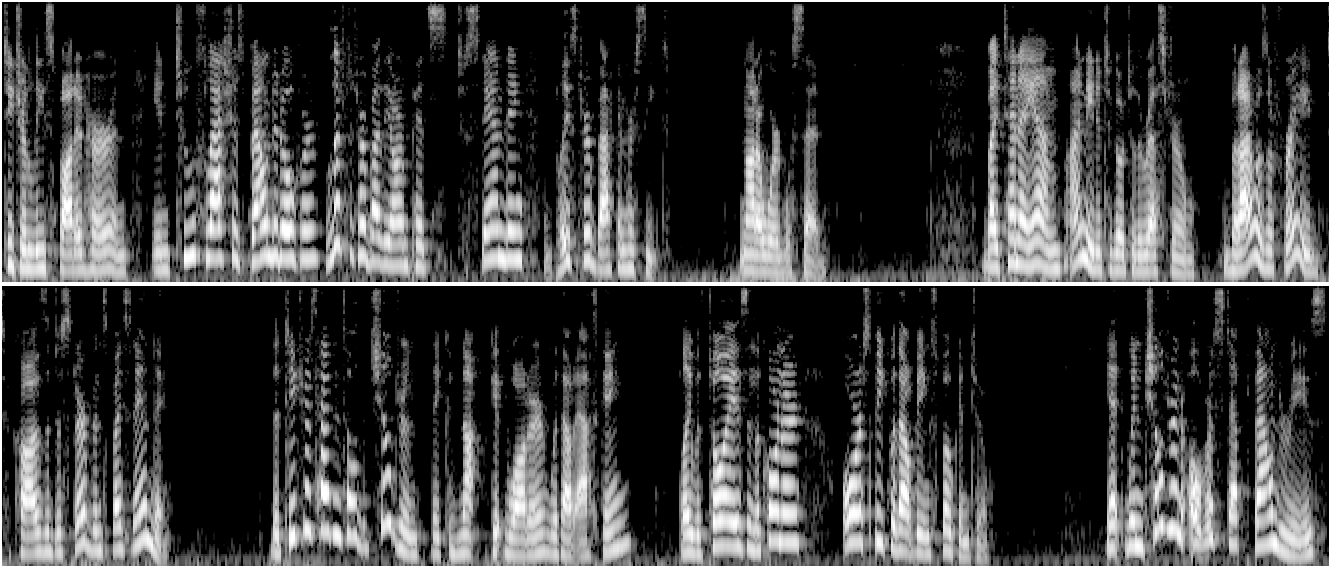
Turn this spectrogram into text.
Teacher Lee spotted her and, in two flashes, bounded over, lifted her by the armpits to standing, and placed her back in her seat. Not a word was said. By 10 a.m., I needed to go to the restroom, but I was afraid to cause a disturbance by standing. The teachers hadn't told the children they could not get water without asking, play with toys in the corner, or speak without being spoken to. Yet when children overstepped boundaries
